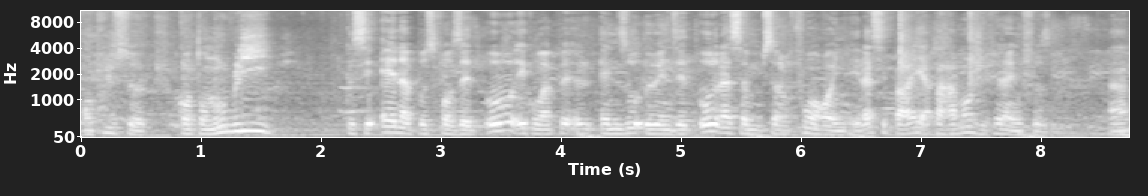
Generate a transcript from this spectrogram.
En plus, euh, quand on oublie que c'est N apostrophe Z-O et qu'on m'appelle Enzo E-N-Z-O, là, ça me, ça me fout en rogne. Et là, c'est pareil, apparemment, j'ai fait la même chose. Hein?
